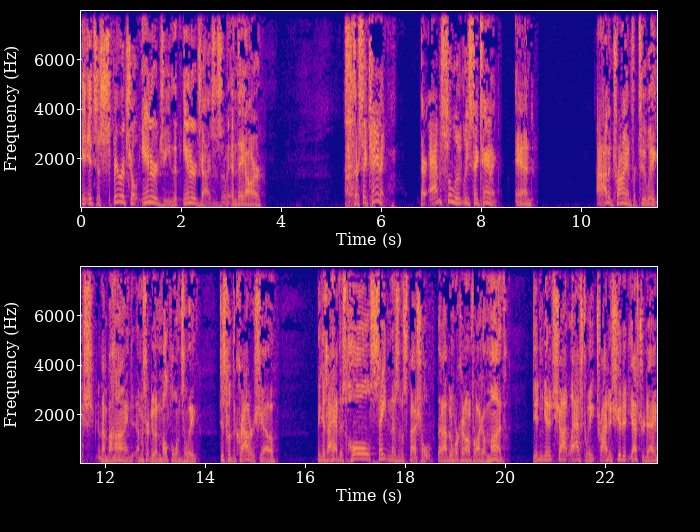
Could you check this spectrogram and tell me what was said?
it's a spiritual energy that energizes them and they are, they're satanic. They're absolutely satanic. And I've been trying for two weeks and I'm behind. I'm going to start doing multiple ones a week just with the Crowder show because I had this whole Satanism special that I've been working on for like a month. Didn't get it shot last week. Tried to shoot it yesterday.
